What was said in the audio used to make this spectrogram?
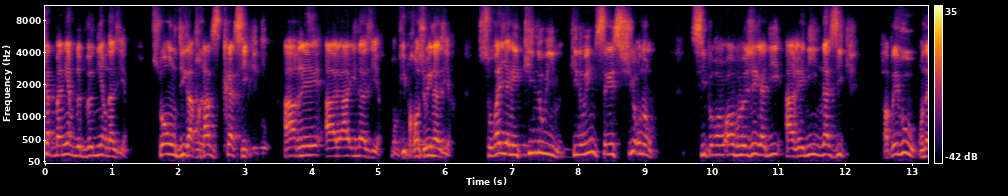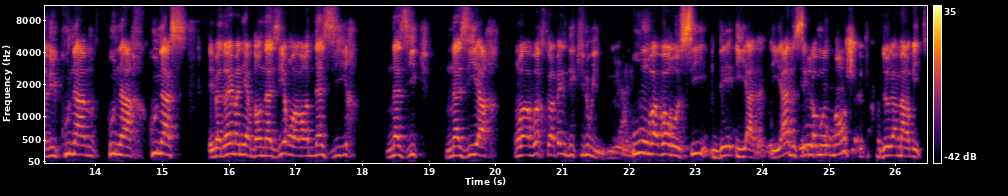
quatre manières de devenir Nazir. Soit on dit la phrase classique Aré, Ala Nazir. Donc il prend sur Nazir. Souvent, il y a les Kinouim. Kinouim, c'est les surnoms. Si pour monsieur il a dit Areni Nazik. Rappelez-vous, on a vu Kunam, Kunar, Kunas. Et bien, de la même manière, dans Nazir, on va avoir Nazir, Nazik, Naziar. On va avoir ce qu'on appelle des Kinouim. Ou on va voir aussi des Yad. Yad, c'est comme le manche de la marmite.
